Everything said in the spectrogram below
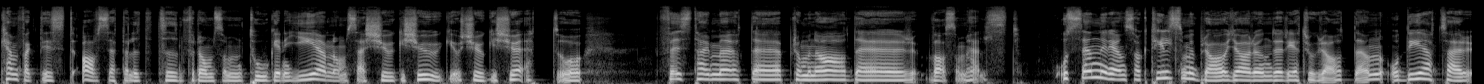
kan faktiskt avsätta lite tid för de som tog en igenom så 2020 och 2021 och Facetime-möte, promenader, vad som helst. Och sen är det en sak till som är bra att göra under retrograden och det är att så här,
